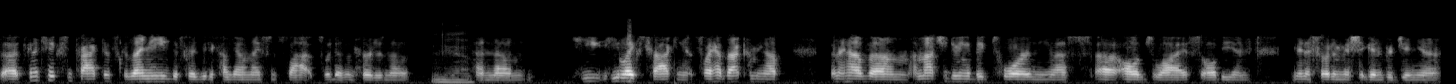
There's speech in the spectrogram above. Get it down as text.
uh, it's going to take some practice because I need the frisbee to come down nice and flat so it doesn't hurt his nose. Yeah. And um, he he likes tracking it. So I have that coming up. Then I have um, I'm actually doing a big tour in the U.S. Uh, all of July. So I'll be in Minnesota, Michigan, Virginia,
